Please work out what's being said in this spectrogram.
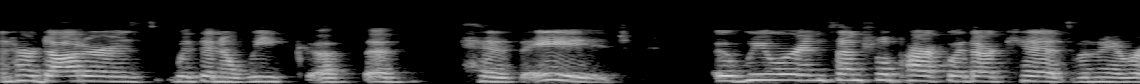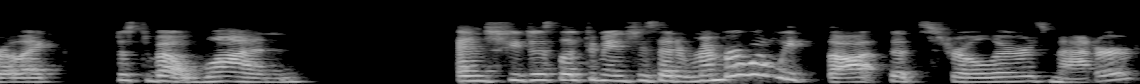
and her daughter is within a week of, of his age. Uh, we were in Central Park with our kids when they were like just about one. And she just looked at me and she said, Remember when we thought that strollers mattered?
